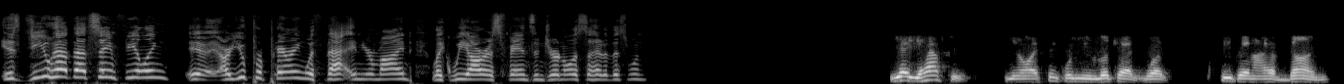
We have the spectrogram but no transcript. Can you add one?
is do you have that same feeling? Are you preparing with that in your mind, like we are as fans and journalists ahead of this one? Yeah, you have to. You know, I think when you look at what Stipe and I have done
